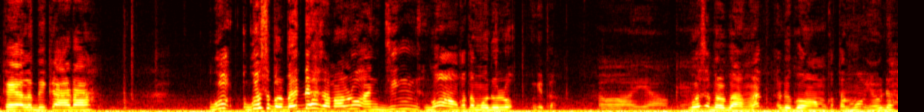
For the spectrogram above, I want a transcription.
kayak lebih ke arah gue gue sebel beda sama lu anjing gue gak mau ketemu dulu gitu Oh iya, oke. gue sebel banget udah gue gak mau ketemu ya udah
